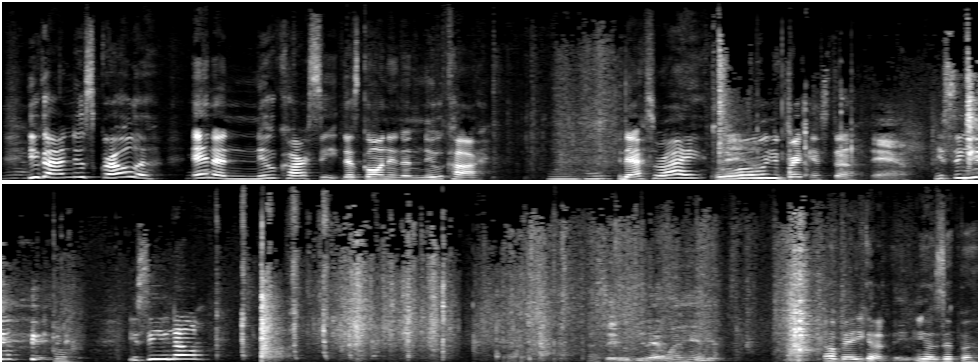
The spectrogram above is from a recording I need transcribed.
Yeah. You got a new scroller yeah. and a new car seat that's going in a new car. Mm -hmm. That's right. Oh, you breaking stuff. Damn. You see you? you see you now? I said we'll do that one-handed. Oh, babe, you got your zipper.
